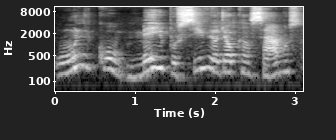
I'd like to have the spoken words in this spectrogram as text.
o único meio possível de alcançarmos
